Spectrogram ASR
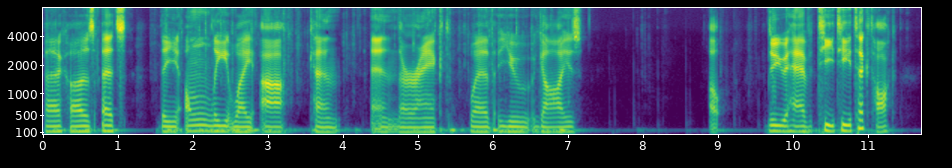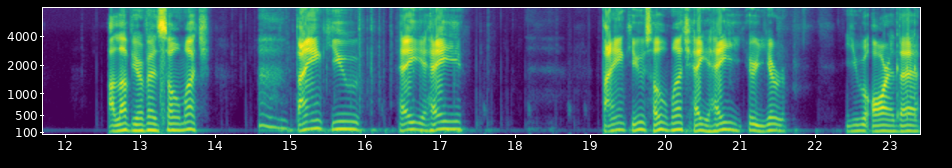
because it's the only way I can interact with you guys. Do you have TT TikTok? I love your vids so much. Thank you. Hey, hey. Thank you so much. Hey, hey. You're, you're, you are the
